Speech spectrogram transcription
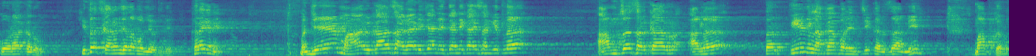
कोरा करू. इथंच कारंजाला बोलले होते ते. खरं आहे का नाही? म्हणजे महाविकास आघाडीच्या नेत्यांनी काय सांगितलं? आमचं सरकार आलं तर तीन लाखापर्यंतची कर्ज आम्ही माफ करू.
